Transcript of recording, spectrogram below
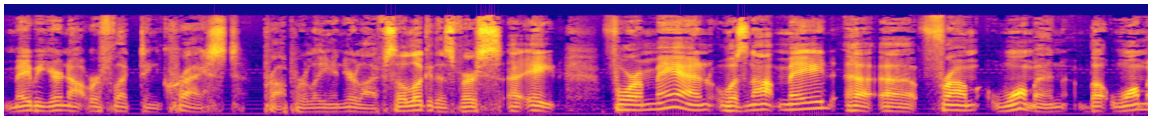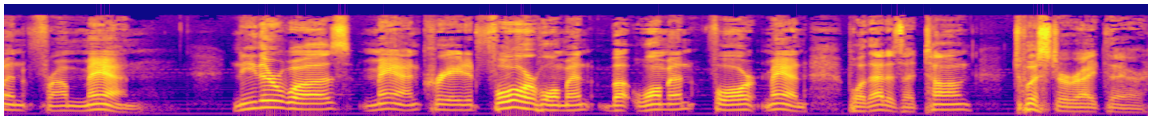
Maybe you're not reflecting Christ properly in your life. So look at this, verse uh, 8. For a man was not made uh, uh, from woman, but woman from man. Neither was man created for woman, but woman for man. Boy, that is a tongue twister right there.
